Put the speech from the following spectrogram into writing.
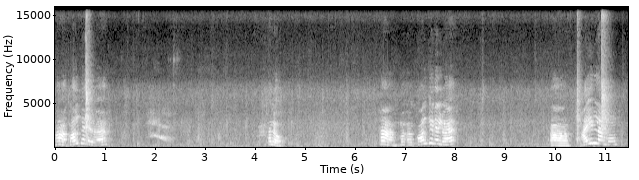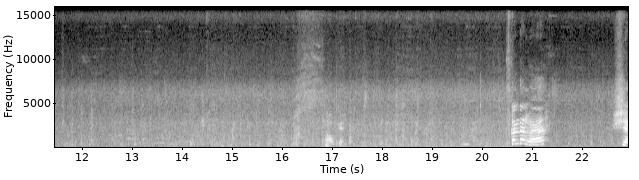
ಹಾ ಕಾಲ್ ಕೇಳಲ್ವಾ ಹಲೋ ಹಾಂ ಕಾಲ್ ಕೇಳಿಲ್ವಾ ಆಯಿಲ್ ನಾಮು ಓಕೆ ಸ್ಕಂದ ಅಲ್ವಾ ಶೇ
